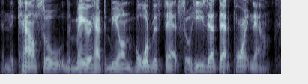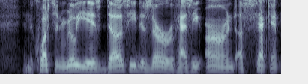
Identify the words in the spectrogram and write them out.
and the council, the mayor, have to be on board with that. So he's at that point now. And the question really is does he deserve, has he earned a second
